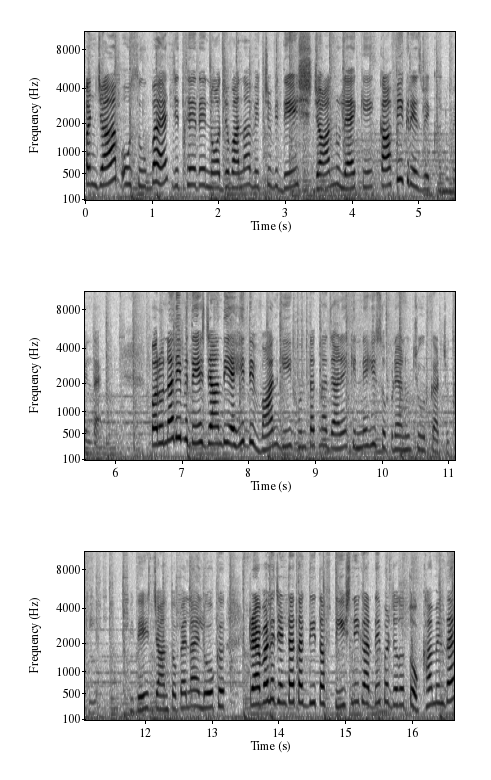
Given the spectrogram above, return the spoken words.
ਪੰਜਾਬ ਉਹ ਸੂਬਾ ਹੈ ਜਿੱਥੇ ਦੇ ਨੌਜਵਾਨਾਂ ਵਿੱਚ ਵਿਦੇਸ਼ ਜਾਣ ਨੂੰ ਲੈ ਕੇ ਕਾਫੀ ਕਰੇਜ਼ ਵੇਖਣ ਨੂੰ ਮਿਲਦਾ ਹੈ। ਪਰ ਉਹਨਾਂ ਦੀ ਵਿਦੇਸ਼ ਜਾਣ ਦੀ ਇਹੀ ਦੀਵਾਨਗੀ ਹੁਣ ਤੱਕ ਨਾ ਜਾਣੇ ਕਿੰਨੇ ਹੀ ਸੁਪਨਿਆਂ ਨੂੰ ਚੂਰ ਕਰ ਚੁੱਕੀ ਹੈ। ਵਿਦੇਸ਼ ਜਾਣ ਤੋਂ ਪਹਿਲਾਂ ਇਹ ਲੋਕ ਟਰੈਵਲ ਏਜੰਟਾਂ ਤੱਕ ਦੀ ਤਫਤੀਸ਼ ਨਹੀਂ ਕਰਦੇ, ਪਰ ਜਦੋਂ ਧੋਖਾ ਮਿਲਦਾ ਹੈ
